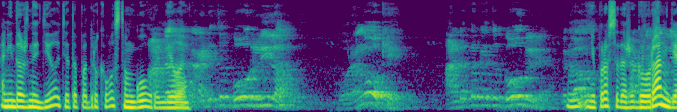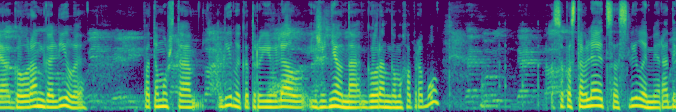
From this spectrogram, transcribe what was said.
Они должны делать это под руководством Лилы. Не просто даже Гауранги, а Гауранга Лилы. Потому что Лилы, которые являл ежедневно Гауранга Махапрабху, сопоставляется с лилами Рады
